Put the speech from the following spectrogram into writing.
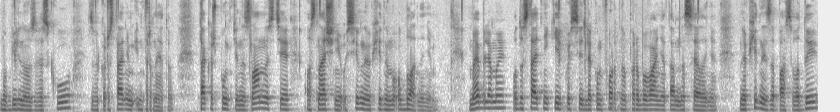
мобільного зв'язку з використанням інтернету. Також пункти незламності оснащені усім необхідним обладнанням, меблями у достатній кількості для комфортного перебування там населення, необхідний запас води,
